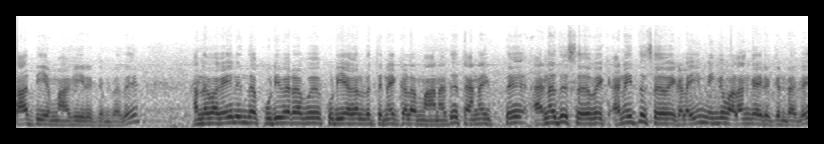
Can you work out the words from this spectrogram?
சாத்தியமாகி இருக்கின்றது. அந்த வகையில் இந்த குடிவரவு குடியகல்வு திணைக்களமானது தனித்து அனது சேவை அனைத்து சேவைகளையும் இங்கு வழங்க இருக்கின்றது.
